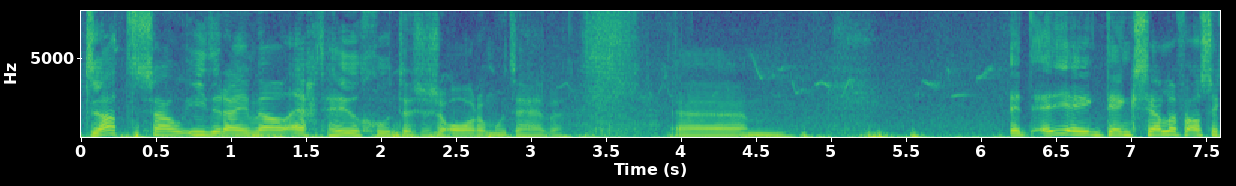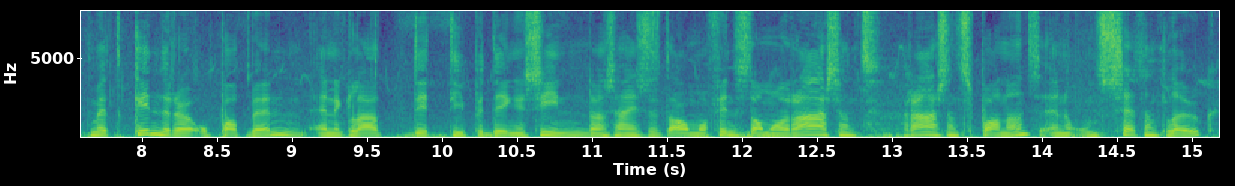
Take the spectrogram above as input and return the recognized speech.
dat zou iedereen wel echt heel goed tussen zijn oren moeten hebben. Ehm, het, eh, ik denk zelf, als ik met kinderen op pad ben en ik laat dit type dingen zien, dan zijn ze het allemaal, vinden ze het allemaal razend, razend spannend en ontzettend leuk.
